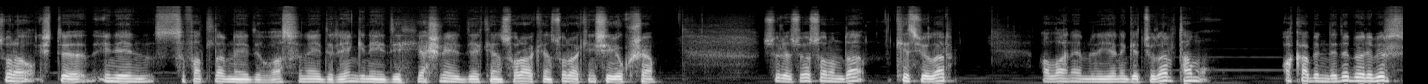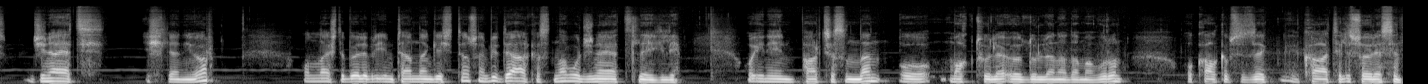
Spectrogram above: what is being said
Sonra işte ineğin sıfatları neydi, vasfı neydi, rengi neydi, yaşı neydi derken sorarken sorarken işi yokuşa süre süre sonunda kesiyorlar. Allah'ın emrini yerine getiriyorlar. Tam akabinde de böyle bir cinayet işleniyor. Onlar işte böyle bir imtihandan geçtikten sonra bir de arkasından o cinayetle ilgili o ineğin parçasından o maktule öldürülen adama vurun. O kalkıp size katili söylesin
